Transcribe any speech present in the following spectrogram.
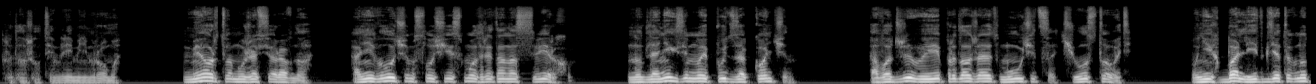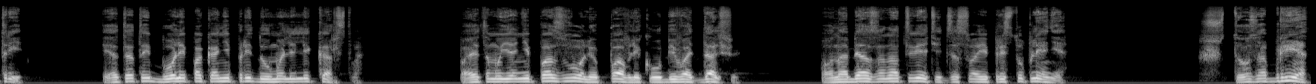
продолжал тем временем Рома. Мертвым уже все равно. Они в лучшем случае смотрят на нас сверху, но для них земной путь закончен. А вот живые продолжают мучиться, чувствовать. У них болит где-то внутри. И от этой боли пока не придумали лекарства. Поэтому я не позволю Павлику убивать дальше. Он обязан ответить за свои преступления. «Что за бред?»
